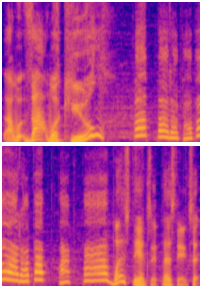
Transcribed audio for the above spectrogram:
that were, that were cool. Where's the exit? There's the exit.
